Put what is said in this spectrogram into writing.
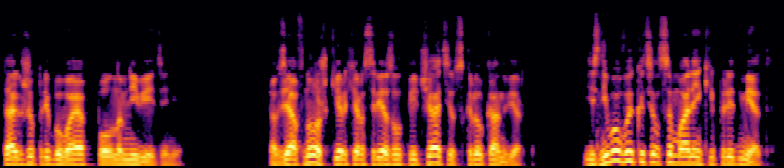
также пребывая в полном неведении. Взяв нож, Кирхер срезал печать и вскрыл конверт. Из него выкатился маленький предмет.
